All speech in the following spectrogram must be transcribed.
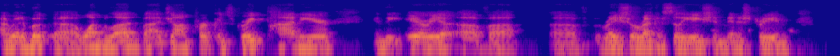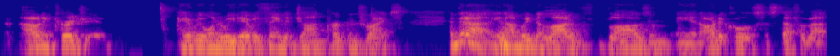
I read a book, uh, One Blood by John Perkins, great pioneer in the area of, uh, of racial reconciliation ministry. And I would encourage everyone to read everything that John Perkins writes. And then I, you know, I'm reading a lot of blogs and, and articles and stuff about.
